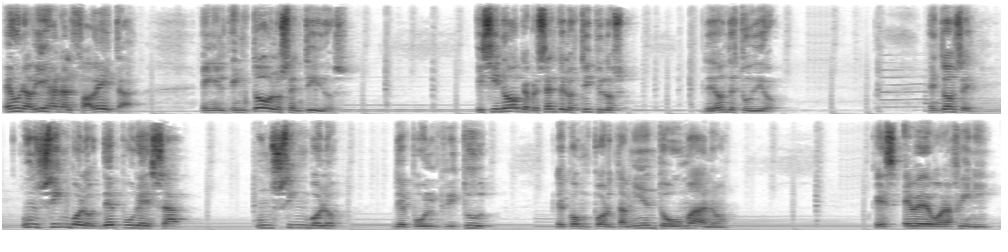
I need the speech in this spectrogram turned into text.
es una vieja analfabeta en, en todos los sentidos. Y si no, que presente los títulos de dónde estudió. Entonces, un símbolo de pureza, un símbolo de pulcritud, de comportamiento humano, que es Eve de Bonafini,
